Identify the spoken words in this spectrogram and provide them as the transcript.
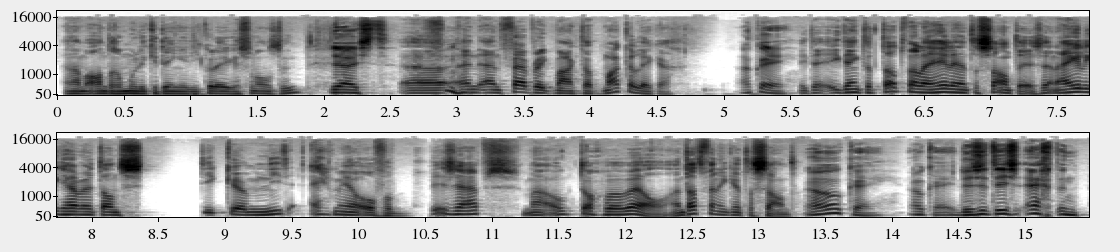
en allemaal andere moeilijke dingen die collega's van ons doen. juist. Uh, en, en Fabric maakt dat makkelijker. Oké. Ik, denk- ik denk dat dat wel een hele interessante is. En eigenlijk hebben we het dan stiekem niet echt meer over BizApps, maar ook toch wel wel. En dat vind ik interessant. Oké. Oké. Dus het is echt een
